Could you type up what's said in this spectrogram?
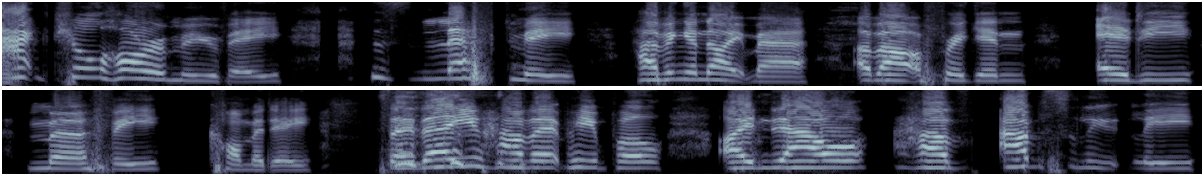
actual horror movie has left me having a nightmare about friggin' Eddie Murphy comedy. So there you have it, people. I now have absolutely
